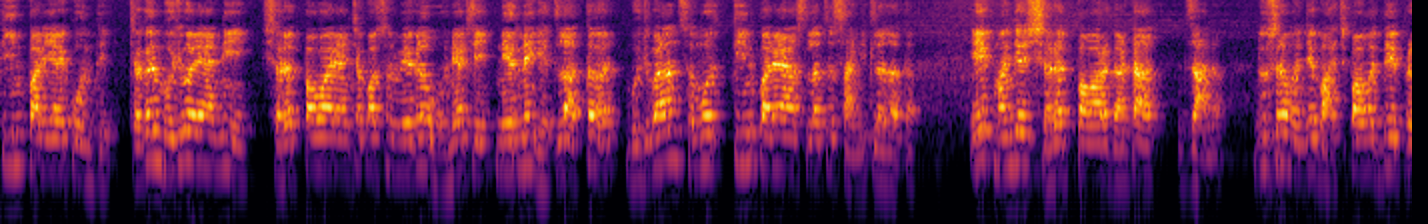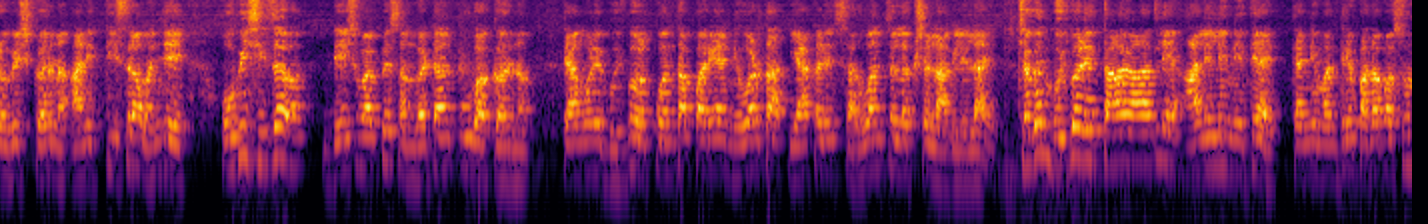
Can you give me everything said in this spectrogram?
तीन पर्याय कोणते? छगन भुजबळ यांनी शरद पवार यांच्यापासून वेगळं होण्याचे निर्णय घेतला तर भुजबळांसमोर तीन पर्याय असल्याचं सांगितलं जातं. एक म्हणजे शरद पवार गटात जाणं. दुसरं म्हणजे भाजपामध्ये प्रवेश करणं. आणि तिसरं म्हणजे ओबीसीचं देशव्यापी संघटन उभं करणं. त्यामुळे भुजबळ कोणता पर्याय निवडतात याकडे सर्वांचं लक्ष लागलेलं आहे. छगन भुजबळ हे तळागाळातले आलेले नेते आहेत. त्यांनी मंत्रिपदापासून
